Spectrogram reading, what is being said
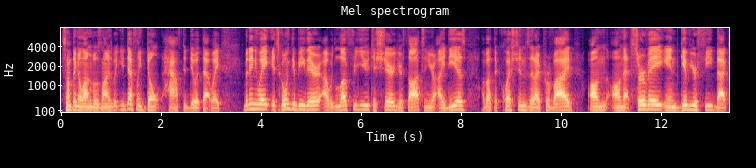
something along those lines but you definitely don't have to do it that way. But anyway it's going to be there. I would love for you to share your thoughts and your ideas about the questions that i provide on on that survey and give your feedback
